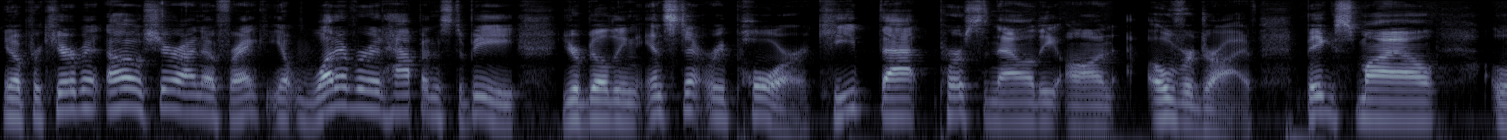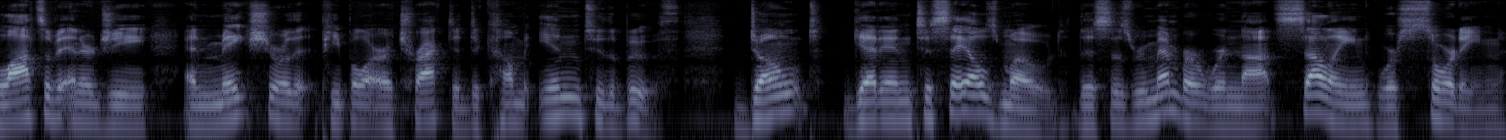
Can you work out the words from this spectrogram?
you know procurement? Oh, sure, I know Frank. You know, whatever it happens to be, you're building instant rapport. Keep that personality on overdrive. Big smile lots of energy, and make sure that people are attracted to come into the booth. Don't get into sales mode. This is, remember, we're not selling, we're sorting.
